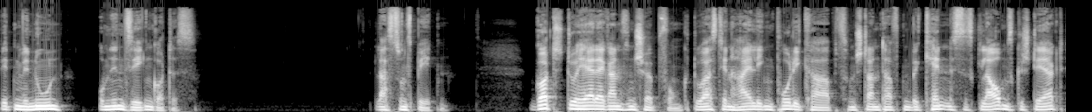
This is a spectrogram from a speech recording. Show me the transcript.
Bitten wir nun um den Segen Gottes. Lasst uns beten. Gott, du Herr der ganzen Schöpfung, du hast den heiligen Polycarp zum standhaften Bekenntnis des Glaubens gestärkt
